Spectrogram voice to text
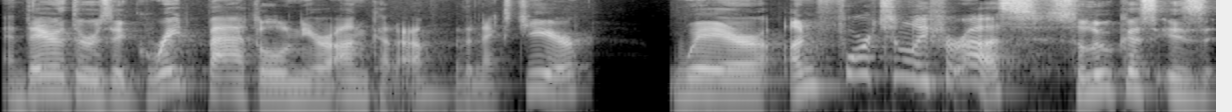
And there there is a great battle near Ankara the next year, where unfortunately for us, Seleucus is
